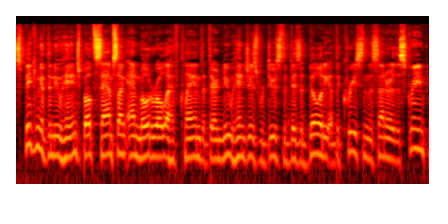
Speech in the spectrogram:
Speaking of the new hinge, both Samsung and Motorola have claimed that their new hinges reduce the visibility of the crease in the center of the screen,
